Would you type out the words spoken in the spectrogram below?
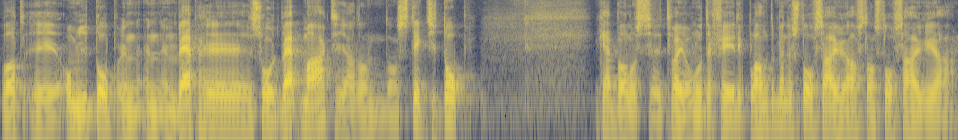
wat eh, om je top een, een, een, web, eh, een soort web maakt. Ja, dan, dan stikt je top. Ik heb wel eens 240 eh, planten met een stofzuiger, afstandsstofzuiger, ja.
